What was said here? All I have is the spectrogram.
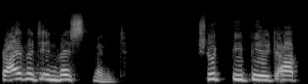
private investment should be built up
